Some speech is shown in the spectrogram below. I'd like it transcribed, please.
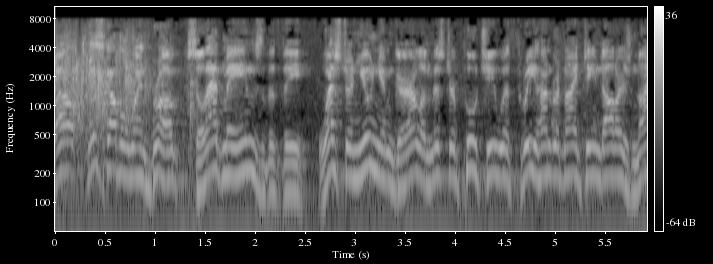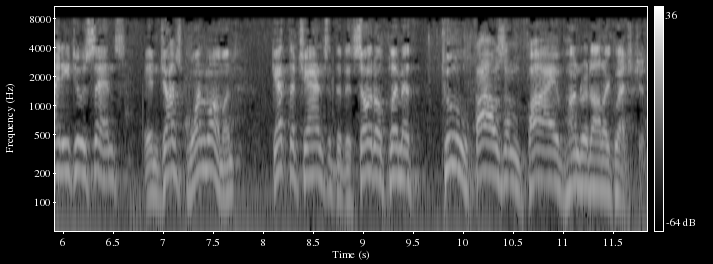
Well, this couple went broke, so that means that the Western Union girl and Mr. Pucci with $319.92 in just one moment get the chance at the DeSoto Plymouth $2,500 question.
